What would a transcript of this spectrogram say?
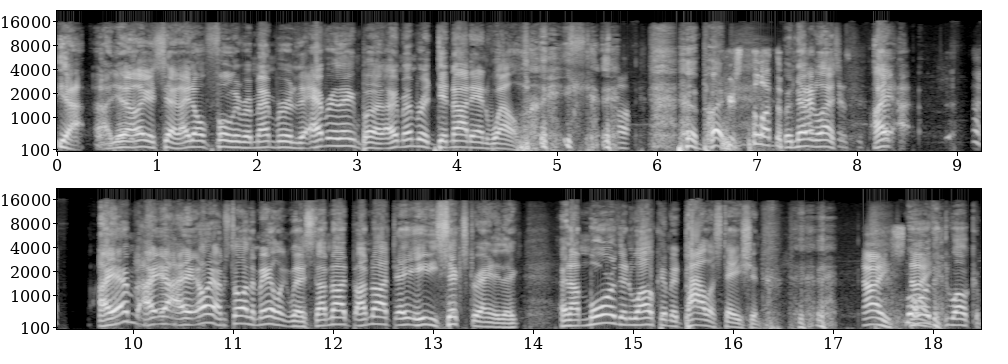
Yeah, uh, you know, like I said, I don't fully remember everything, but I remember it did not end well. but you're still on the. but nevertheless, I, I I am I, I oh yeah, I'm still on the mailing list. I'm not I'm not 86th or anything, and I'm more than welcome at Palace Station. nice, more nice. than welcome.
